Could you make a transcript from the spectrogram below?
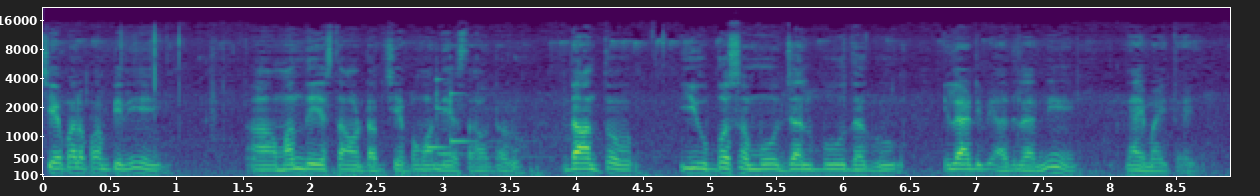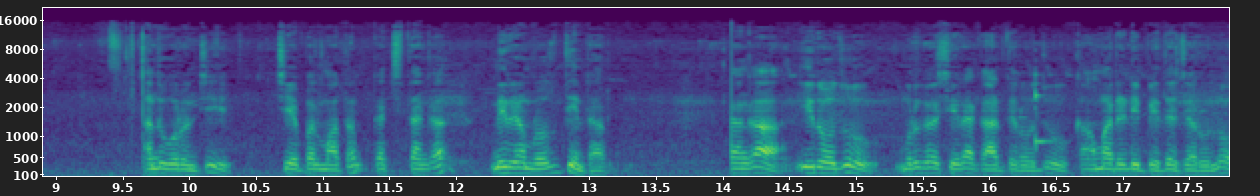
చేపల పంపిణీ మందు చేస్తూ ఉంటారు చేప మందు చేస్తూ ఉంటారు. దాంతో ఈ ఉబ్బసము జలుబు దగ్గు ఇలాంటి వ్యాధులన్నీ నయమవుతాయి అందు గురించి చేపలు మాత్రం ఖచ్చితంగా మిరుగం రోజు తింటారు. ముఖ్యంగా ఈ రోజు మురుగశిర రోజు కామారెడ్డి పెద్ద చెరువులో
